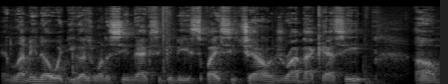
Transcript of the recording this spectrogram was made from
and let me know what you guys want to see next. It could be a spicy challenge, Ryback has heat. Um,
